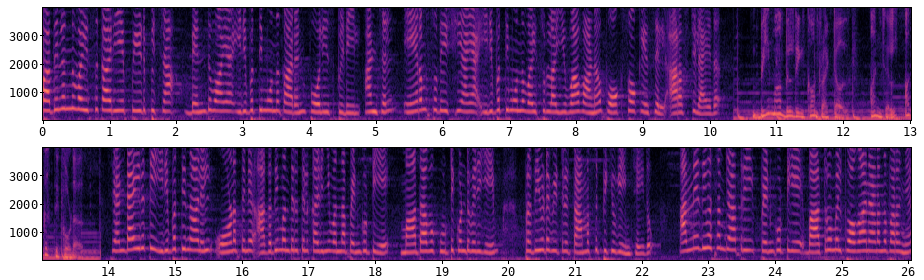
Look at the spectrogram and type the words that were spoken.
പതിനൊന്ന് വയസ്സുകാരിയെ പീഡിപ്പിച്ച ബന്ധുവായ ഇരുപത്തിമൂന്നുകാരൻ പോലീസ് പിടിയിൽ. അഞ്ചൽ ഏറം സ്വദേശിയായ ഇരുപത്തിമൂന്ന് വയസ്സുള്ള യുവാവാണ് പോക്സോ കേസിൽ അറസ്റ്റിലായത്. Bheema building contractors Anchal Agasthikode. രണ്ടായിരത്തി ഇരുപത്തിനാലിൽ ഓണത്തിന് അഗതി മന്ദിരത്തിൽ കഴിഞ്ഞു വന്ന പെൺകുട്ടിയെ മാതാവ് കൂട്ടിക്കൊണ്ടുവരികയും പ്രതിയുടെ വീട്ടിൽ താമസിപ്പിക്കുകയും ചെയ്തു. അന്നേ ദിവസം രാത്രി പെൺകുട്ടിയെ ബാത്റൂമിൽ പോകാനാണെന്ന് പറഞ്ഞ്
